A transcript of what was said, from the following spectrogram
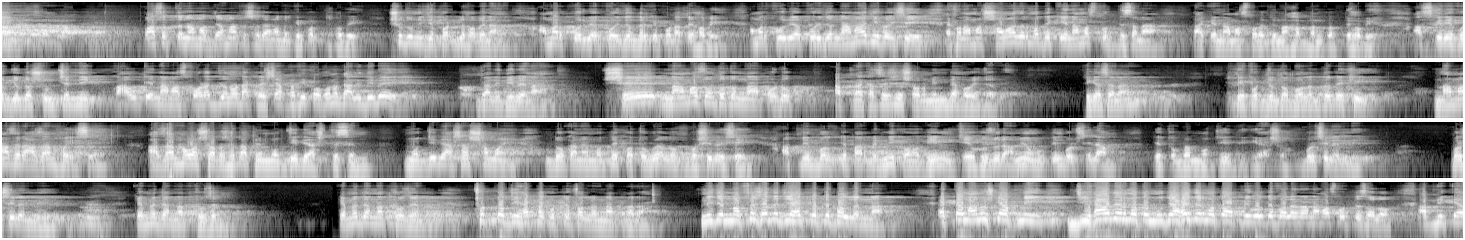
পাঁচ নামাজ জামাতের সাথে আমাদেরকে পড়তে হবে। শুধু নিজে পড়লে হবে না, আমার পরিবার পরিজনদেরকে পড়াতে হবে। আমার পরিবার পরিজন নামাজই হয়েছে, এখন আমার সমাজের মধ্যে কে নামাজ পড়তেছে না? তাকে নামাজ পড়ার জন্য আহ্বান করতে হবে। আজকের এ পর্যন্ত শুনছেন নি, কাউকে নামাজ পড়ার জন্য ডাকলে সে আপনাকে কখনো গালি দিবে? গালি দিবে না। সে নামাজ অন্তত না পড়ুক, আপনার কাছে সে শর্মিন্দা হয়ে যাবে। ঠিক আছে না? এ পর্যন্ত বলেন তো দেখি, নামাজের আজান হয়েছে। আজান হওয়ার সাথে সাথে আপনি মসজিদে আসতেছেন। মসজিদে আসার সময় দোকানের মধ্যে কতগুলো লোক বসে রয়েছে। আপনি বলতে পারবেন নি কোনোদিন যে, হুজুর আমি অমুক দিন বলছিলাম যে তোমরা মসজিদের দিকে আসো। বলছিলেন নি? বলছিলেন নি? কেমনে জান্নাত খোঁজেন? কেমনে জান্নাত খোঁজেন? ছোট্ট জিহাদটা করতে পারলেন না আপনারা। নিজের নফসের সাথে জিহাদ করতে পারলেন না। একটা মানুষকে আপনি জিহাদের মতো, মুজাহিদের মতো আপনি বলতে পারলেন না, নামাজ পড়তে চলো। আপনি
